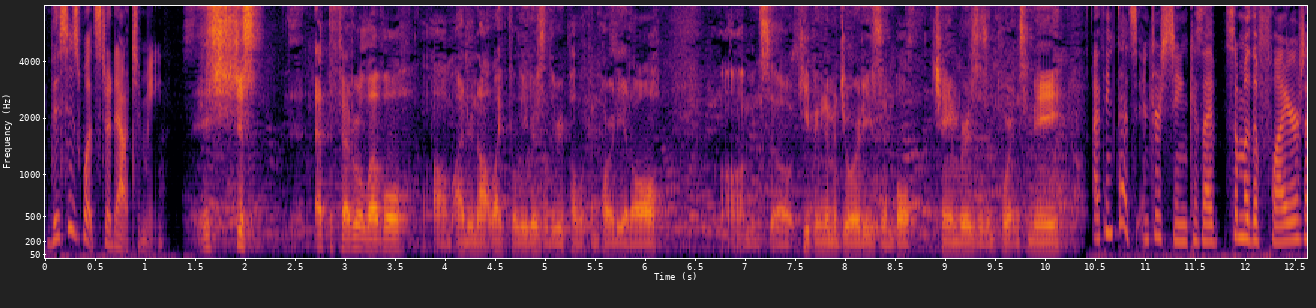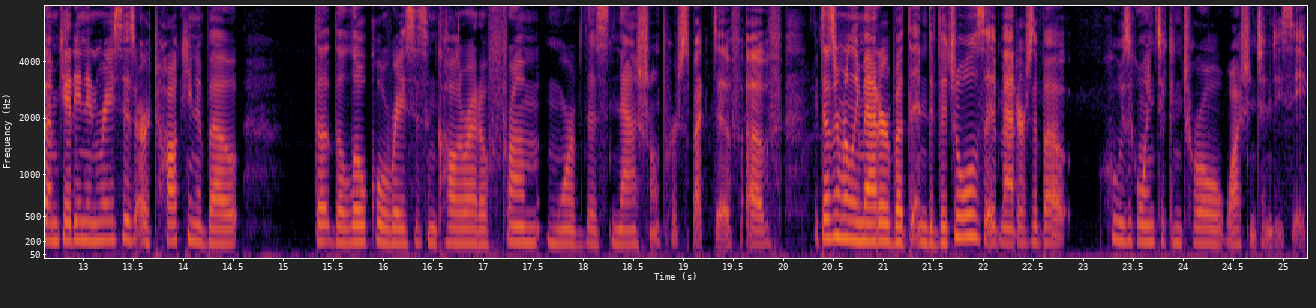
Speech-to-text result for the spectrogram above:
this is what stood out to me. It's just at the federal level, um, I do not like the leaders of the Republican Party at all. Um, and so keeping the majorities in both chambers is important to me. I think that's interesting because some of the flyers I'm getting in races are talking about the, the local races in Colorado from more of this national perspective of it doesn't really matter about the individuals, it matters about who's going to control Washington, D.C.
